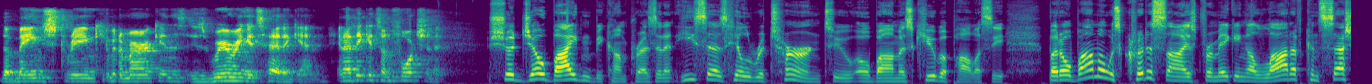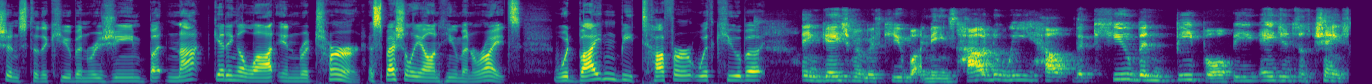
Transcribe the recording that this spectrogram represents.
the mainstream Cuban Americans is rearing its head again. And I think it's unfortunate. Should Joe Biden become president, he says he'll return to Obama's Cuba policy. But Obama was criticized for making a lot of concessions to the Cuban regime, but not getting a lot in return, especially on human rights. Would Biden be tougher with Cuba? Engagement with Cuba means how do we help the Cuban people be agents of change?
